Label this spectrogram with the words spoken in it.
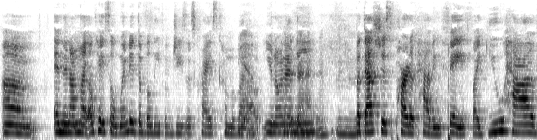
um and then i'm like okay so when did the belief of jesus christ come about yeah. you know what when i mean mm-hmm. but that's just part of having faith like you have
